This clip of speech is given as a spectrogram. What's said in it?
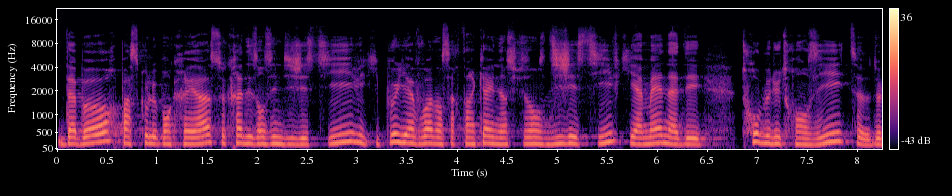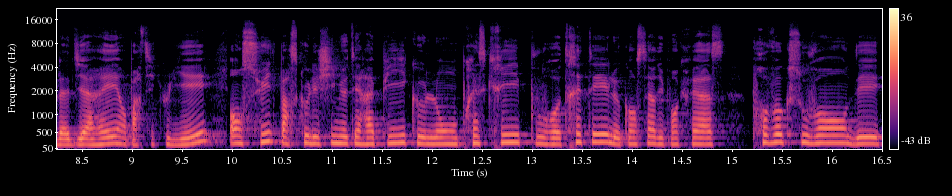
D'abord parce que le pancréas secrète des enzymes digestives et qu'il peut y avoir dans certains cas une insuffisance digestive qui amène à des troubles du transit, de la diarrhée en particulier. Ensuite parce que les chimiothérapies que l'on prescrit pour traiter le cancer du pancréas provoquent souvent des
